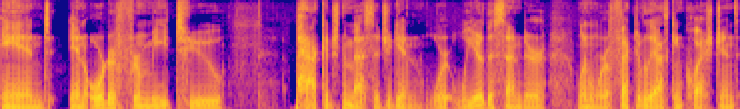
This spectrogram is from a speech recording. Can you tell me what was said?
and in order for me to package the message again we're, we are the sender when we're effectively asking questions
